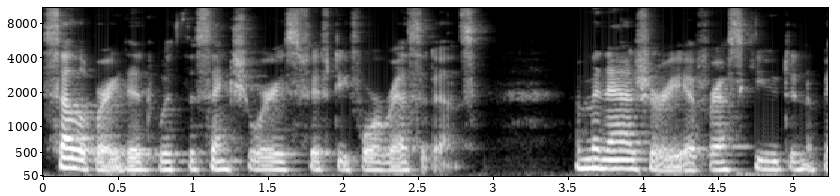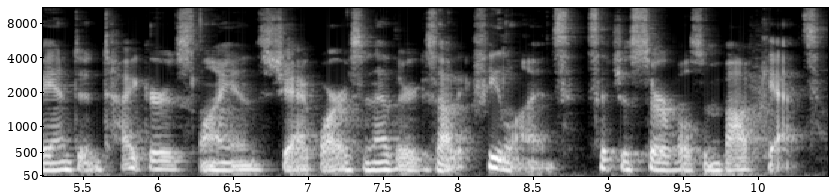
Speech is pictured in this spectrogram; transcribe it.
celebrated with the sanctuary's 54 residents, a menagerie of rescued and abandoned tigers, lions, jaguars, and other exotic felines, such as servals and bobcats.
